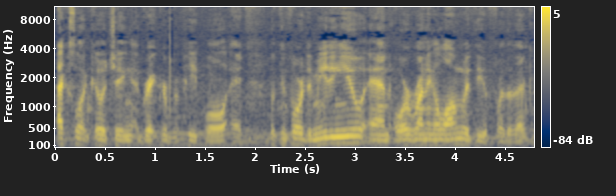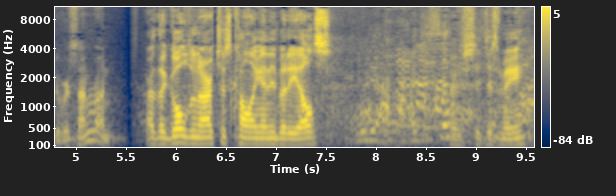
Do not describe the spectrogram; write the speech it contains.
excellent coaching, a great group of people, and looking forward to meeting you and or running along with you for the Vancouver Sun Run. Are the Golden Arches calling anybody else? Oh yeah, I just said Or is it just me?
